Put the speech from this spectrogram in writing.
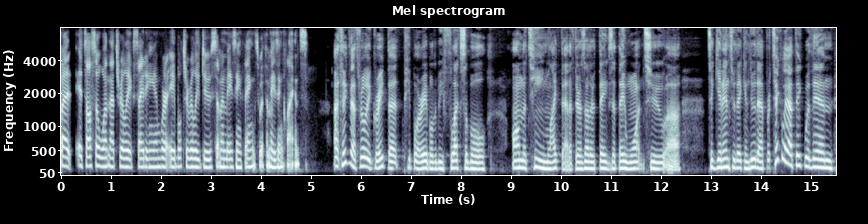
but it's also one that's really exciting and we're able to really do some amazing things with amazing clients. I think that's really great that people are able to be flexible on the team like that. If there's other things that they want to, uh, to get into, they can do that. Particularly, I think within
